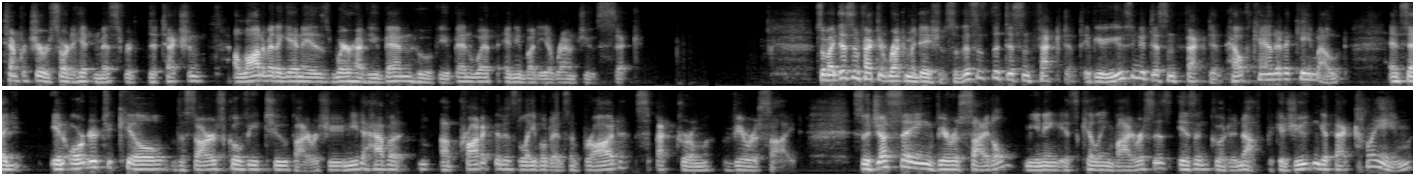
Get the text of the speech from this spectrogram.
temperature is sort of hit and miss for detection. A lot of it, again, is where have you been? Who have you been with? Anybody around you sick? So my disinfectant recommendation. So this is the disinfectant. If you're using a disinfectant, Health Canada came out and said, in order to kill the SARS-CoV-2 virus, you need to have a, a product that is labeled as a broad spectrum viricide. So just saying viricidal, meaning it's killing viruses, isn't good enough because you can get that claim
